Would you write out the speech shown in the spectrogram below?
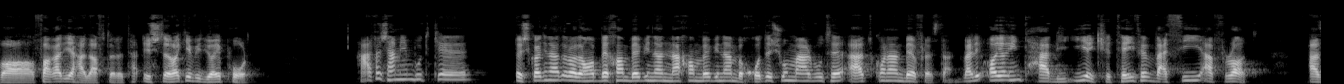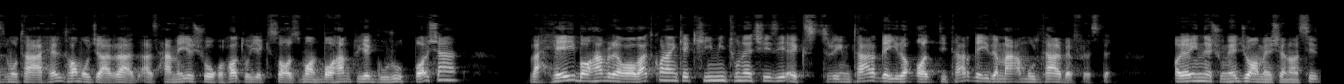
و فقط یه هدف داره اشتراک ویدیوهای پورت حرفش هم این بود که اشکالی نداره. آدم‌ها بخوام ببینن نخوام ببینن به خودشون مربوطه اد کنن بفرستن. ولی آیا این طبیعیه که طیف وسیع افراد از متأهل تا مجرد از همه شغلها تو یک سازمان با هم تو یک گروه باشن و هی با هم رقابت کنن که کی می‌تونه چیزی اکستریم تر غیر عادی تر غیر معمول تر بفرسته؟ آیا این نشونه جامعه شناسی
